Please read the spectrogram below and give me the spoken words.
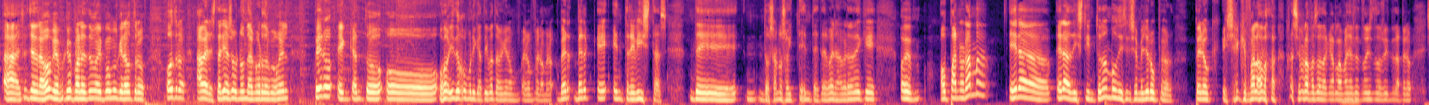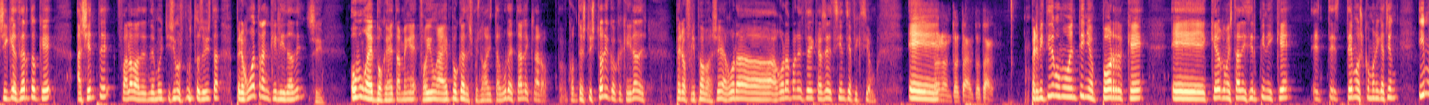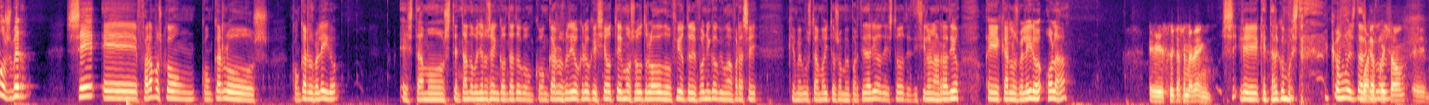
Ah, Sánchez Dragón, que, que pareceu hai pouco que era outro outro, a ver, estaría só non de acordo con él, pero en canto o, oído comunicativo tamén era un, fenómeno. Ver, ver eh, entrevistas de dos anos 80 e tal, bueno, a verdade é que eh, o panorama era, era distinto, non vou dicir se mellor ou peor, pero xa que falaba a semana pasada Carla Mañas de todo isto dos 80, pero sí que é certo que a xente falaba dende moitísimos puntos de vista, pero con unha tranquilidade. Sí. Houve unha época, eh, tamén eh, foi unha época despois dunha ditadura e tal, e claro, contexto histórico que queirades, pero flipabas, eh? agora agora parece case ciencia ficción. Eh, non, non, total, total. Permitideme un momentiño porque eh, creo que me está a dicir Pini que Eh, te, temos comunicación. Imos ver se eh, falamos con, con Carlos con Carlos Beleiro. Estamos tentando poñernos en contacto con, con Carlos Beleiro. Creo que xa o temos outro lado do fío telefónico que unha frase que me gusta moito, son meu partidario de isto, de dicilo na radio. Eh, Carlos Beleiro, hola. Eh, se me ven. Sí, eh, que tal, como está? como estás, bueno, Carlos? Bueno, pois son eh,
